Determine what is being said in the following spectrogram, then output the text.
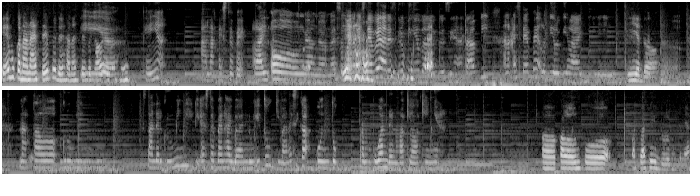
kayak bukan anak STP deh anak STP kali Iya. ya. Kayaknya anak STP lain, oh enggak enggak enggak semua anak STP harus groomingnya bagus ya. Tapi anak STP lebih-lebih lagi. iya dong Betul. Nah, kalau grooming standar grooming nih di STPN Hai Bandung itu gimana sih Kak untuk perempuan dan laki-lakinya? Eh, kalau untuk laki-laki dulu mungkin ya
